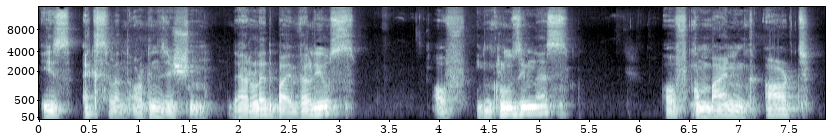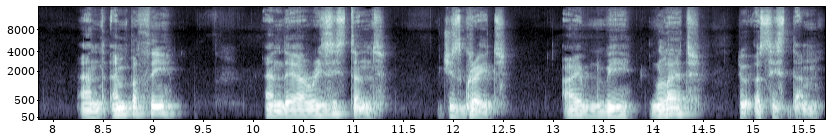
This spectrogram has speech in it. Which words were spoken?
is excellent organization. They are led by values of inclusiveness, of combining art and empathy, and they are resistant, which is great. I would be glad to assist them.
